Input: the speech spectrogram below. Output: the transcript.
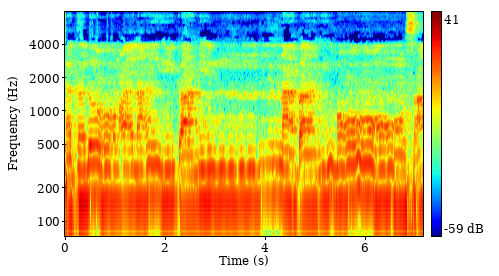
نتلو عليك من نبأ موسى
